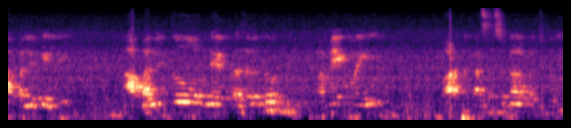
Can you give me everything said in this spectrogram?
ఆ పల్లెకి వెళ్ళి ఆ పల్లెతో ఉండే ప్రజలతో మమేకమై వాళ్ళతో కష్ట సుఖాలు పంచుకొని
